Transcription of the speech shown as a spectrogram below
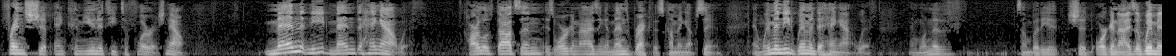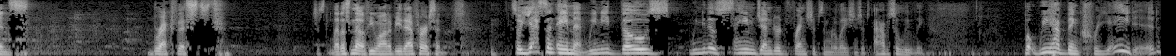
friendship and community to flourish. Now, men need men to hang out with. Carlos Dodson is organizing a men's breakfast coming up soon. And women need women to hang out with. And one of somebody should organize a women's breakfast. Just let us know if you want to be that person. So yes and amen. We need those we need those same gendered friendships and relationships. Absolutely. But we have been created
